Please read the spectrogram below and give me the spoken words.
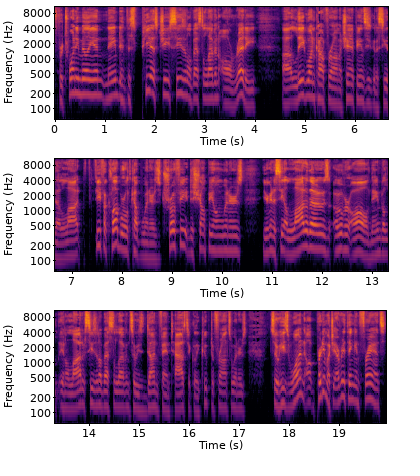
for 20 million. Named in this PSG seasonal best 11 already. Uh, League One Conforama champions. He's going to see that a lot. FIFA Club World Cup winners, Trophy de Champion winners. You're going to see a lot of those overall named in a lot of seasonal best 11. So he's done fantastically. Coupe de France winners. So he's won uh, pretty much everything in France.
